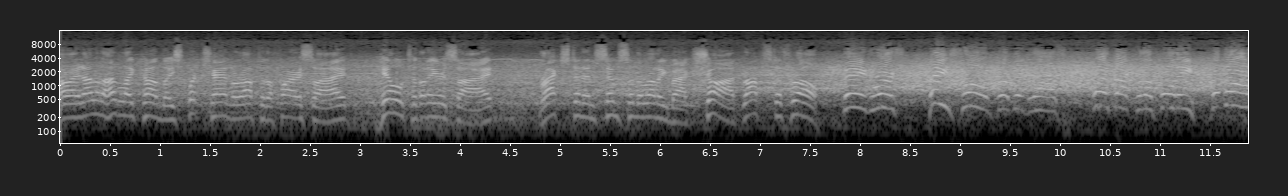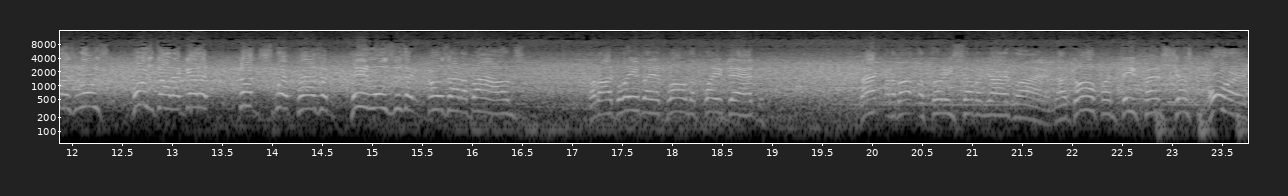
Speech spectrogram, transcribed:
All right, out of the huddle they come. They split Chandler off to the far side, Hill to the near side. Braxton and Simpson, the running back. Shaw drops to throw. Big rush. He's thrown for a big loss. Way back to the 40. The ball is loose. Who's got to get it? Doug Swift has it. He loses it. Goes out of bounds. But I believe they had blown the play dead back at about the 37-yard line. The Dolphin defense just poured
